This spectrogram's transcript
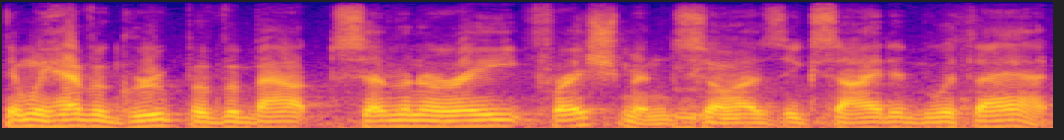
then we have a group of about seven or eight freshmen. So I was excited with that.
